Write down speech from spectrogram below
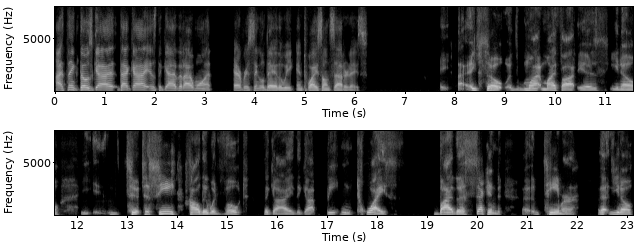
I think those guys, that guy is the guy that I want every single day of the week and twice on Saturdays. So my my thought is, you know, to to see how they would vote the guy that got beaten twice by the second uh, teamer, that you know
